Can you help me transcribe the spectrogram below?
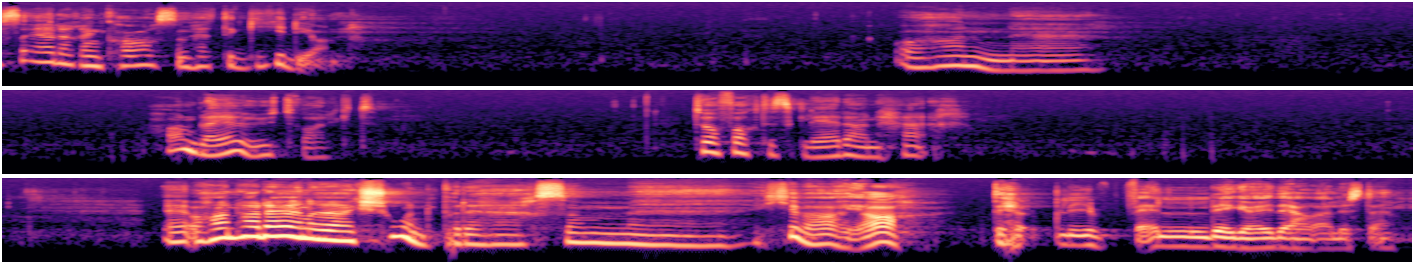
Og så er det en kar som heter Gideon. Og han eh, Han ble jo utvalgt til å faktisk lede en hær. Eh, og han hadde òg en reaksjon på det her som eh, ikke var Ja, det blir veldig gøy. Det har jeg lyst til.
